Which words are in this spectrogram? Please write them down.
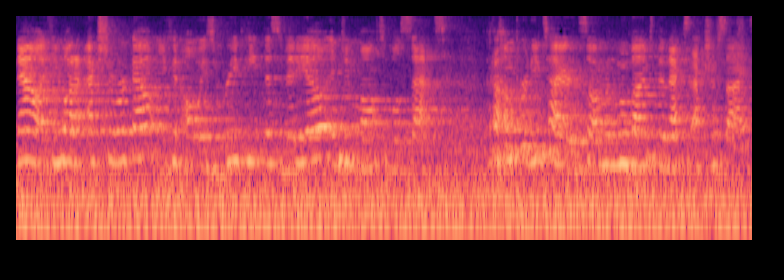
Now, if you want an extra workout, you can always repeat this video and do multiple sets. But I'm pretty tired, so I'm gonna move on to the next exercise.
